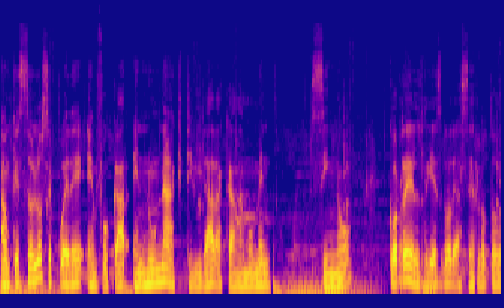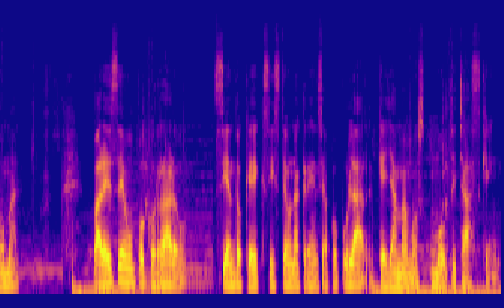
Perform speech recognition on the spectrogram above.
Aunque solo se puede enfocar en una actividad a cada momento, si no, corre el riesgo de hacerlo todo mal. Parece un poco raro, siendo que existe una creencia popular que llamamos multitasking,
